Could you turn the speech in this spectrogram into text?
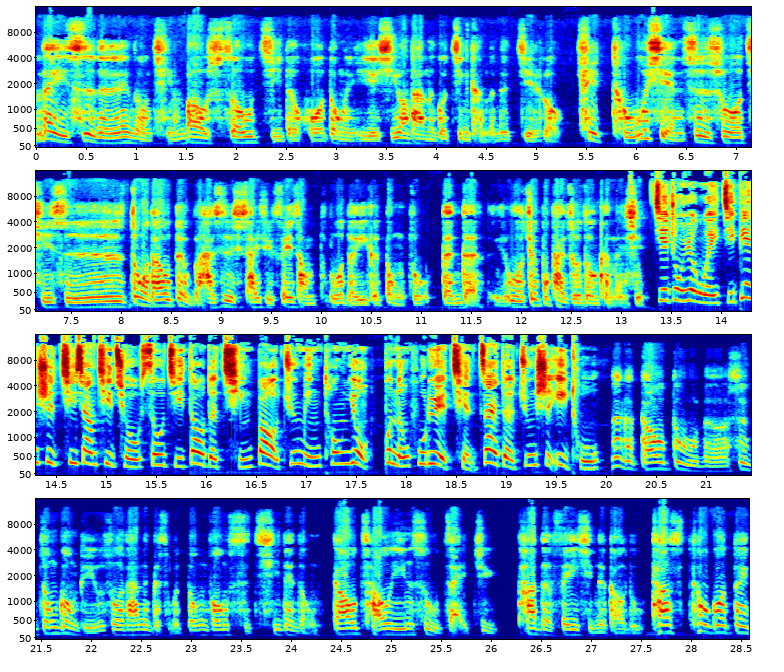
类似的那种情报收集的活动，也希望他能够尽可能的揭露，去凸显是说，其实中国大陆对我们还是采取非常多的一个动作等等，我觉得不排除这种可能性。接种认为，即便是气象气球搜集到的情报军民通用，不能忽略潜在的军事意图。那个高度呢，是中共，比如说他那个什么东风十七那种高超音速载具，它的飞行的高度，它是透过对。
